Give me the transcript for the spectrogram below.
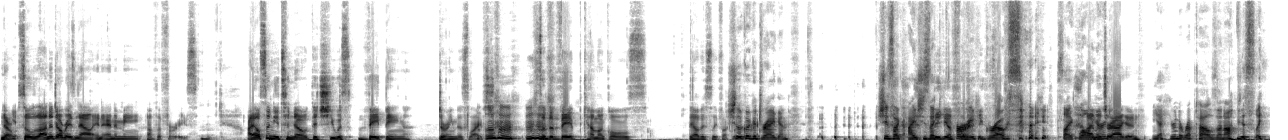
No. So Lana Del Rey is now an enemy of the furries. I also need to note that she was vaping during this live mm-hmm, stream. Mm-hmm. So the vape chemicals, they obviously fuck. She looked like a dragon. She's like, I. She's like Speaking furry, furries. gross. it's like, well, I'm a into- dragon. yeah, you're into reptiles, then obviously.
